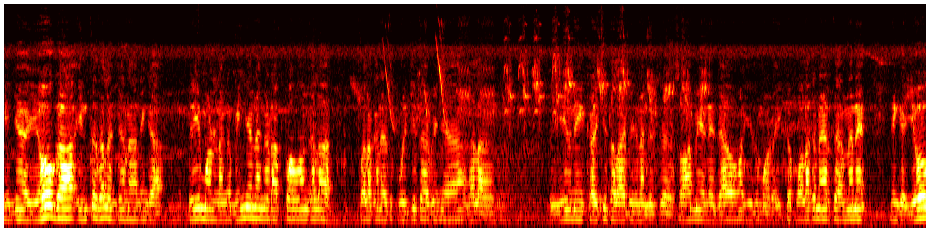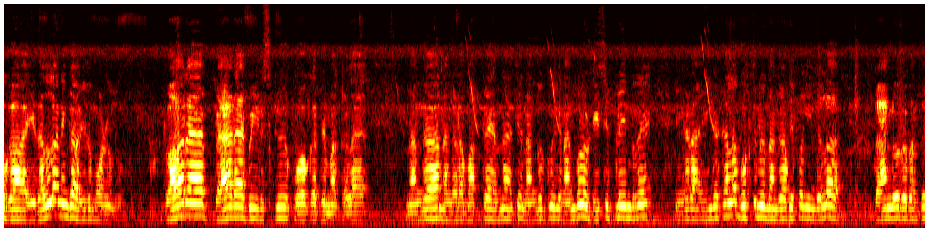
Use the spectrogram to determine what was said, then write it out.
ಹಿಂಗೆ ಯೋಗ, ಇಂಥದ್ದೆಲ್ಲ ಜನ ಹಿಂಗೆ ಫ್ರೀ ಮಾಡಿ. ನಂಗೆ ಮಿಂಜೆ ನಂಗಡ ಅಪ್ಪ, ಅವಂಗೆಲ್ಲ ಹೊಲಕನ ಕುಳಿತ ಬಿಂಜ ಅಲ್ಲ ಈವ್ನಿಂಗ್ ಕಳಿಸಿತಲ್ಲ ಬಿಂಜ ನಂಗೆ ಸ್ವಾಮಿ ಎಣ್ಣೆ ದೇವ ಇದು ಮಾಡು. ಈಗ ಪೊಲಕನ ಇರ್ತದೆ ಅಂದನೆ, ನಿಂಗೆ ಯೋಗ, ಇದೆಲ್ಲ ನಿಂಗೆ ಇದು ಮಾಡೋದು. ದ್ವಾರ ಬ್ಯಾಡ ಬೀಡ್ಸ್ಗೆ ಹೋಗತಿ ಮಕ್ಕಳೇ. ನಂಗೆ ನಂಗಡ ಮಕ್ಕ ಎನ್ನಾಚಿ ನಂಗಕ್ಕೂ ಈಗ ನಂಗಳು ಡಿಸಿಪ್ಲಿನ್ ರೀ. ಹಿಂಗಡ ಹಿಂಗಕ್ಕೆಲ್ಲ ಗೊತ್ತು ನಂಗೆ. ಇಪ್ಪ ಹಿಂಗೆಲ್ಲ ಬ್ಯಾಂಗ್ಳೂರು ಬಂತು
